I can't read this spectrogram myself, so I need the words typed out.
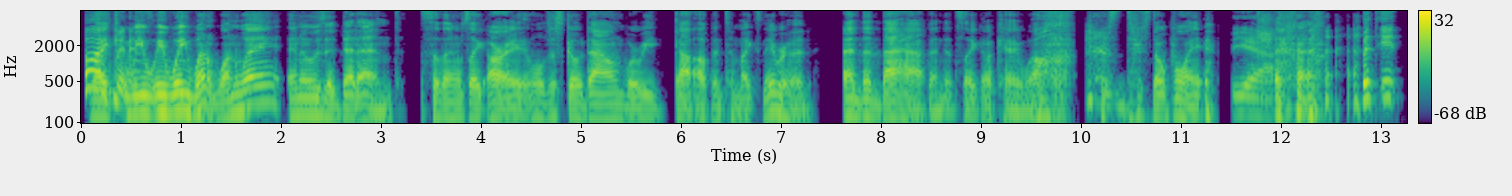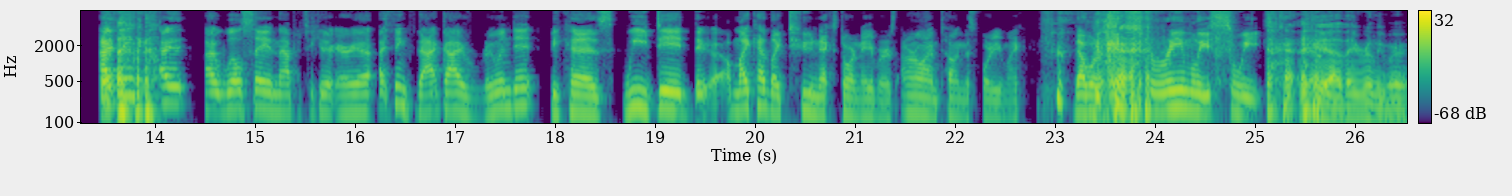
Five like minutes. we, we we went one way and it was a dead end. So then it was like, all right, we'll just go down where we got up into Mike's neighborhood. And then that happened. It's like, okay, well, there's there's no point. Yeah. But it I think I I will say in that particular area, I think that guy ruined it because we did the, uh, Mike had like two next door neighbors. I don't know why I'm telling this for you, Mike. That were extremely sweet. yeah, they really were.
